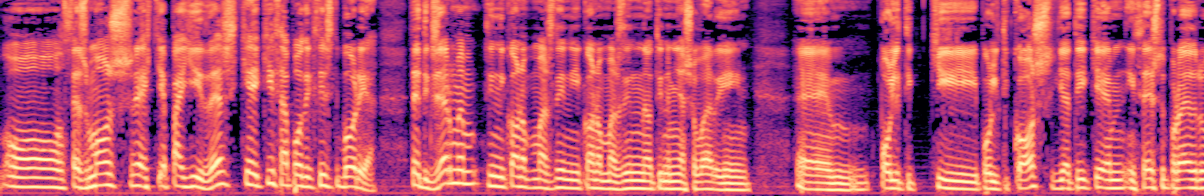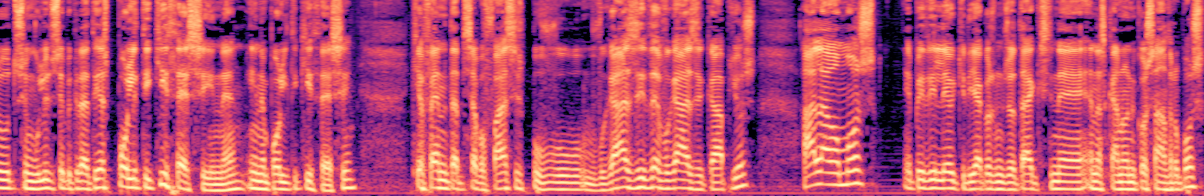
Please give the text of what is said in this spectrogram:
ο θεσμός έχει και παγίδες και εκεί θα αποδειχθεί στην πορεία. Δεν την ξέρουμε. Την εικόνα που μας δίνει, η εικόνα που μας δίνει είναι ότι είναι μια σοβαρή ε, πολιτική, πολιτικός, γιατί και η θέση του Προέδρου του Συμβουλίου της Επικρατείας πολιτική θέση είναι, είναι πολιτική θέση και φαίνεται από τις αποφάσεις που βου- βγάζει, δεν βγάζει κάποιος. Αλλά όμως, επειδή λέει ο Κυριάκος Μητσοτάκης είναι ένας κανονικός άνθρωπος,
